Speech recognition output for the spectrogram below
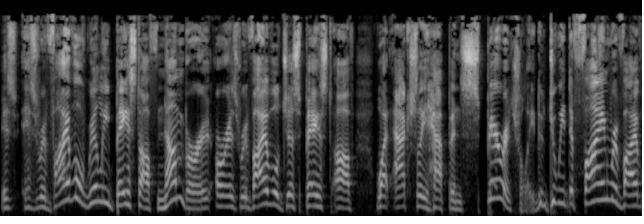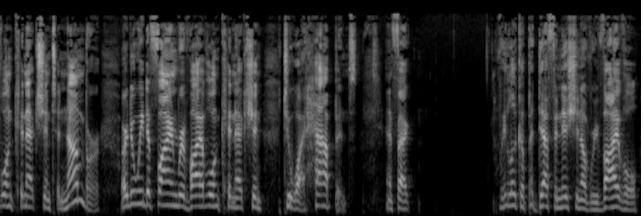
is, is revival really based off number or is revival just based off what actually happens spiritually? Do, do we define revival in connection to number or do we define revival in connection to what happens? In fact, if we look up a definition of revival,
